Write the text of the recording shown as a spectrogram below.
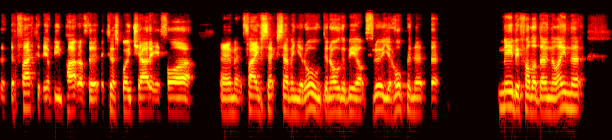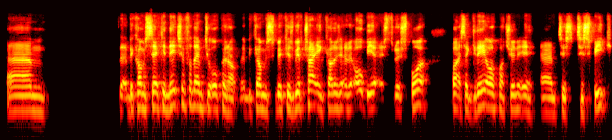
the, the fact that they've been part of the, the Boyd charity for um, five, six, seven year old and all the way up through, you're hoping that, that maybe further down the line that um, that it becomes second nature for them to open up. It becomes because we're trying to encourage it, and albeit it's through sport, but it's a great opportunity um, to to speak.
